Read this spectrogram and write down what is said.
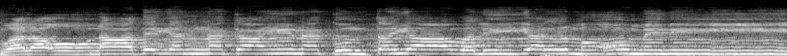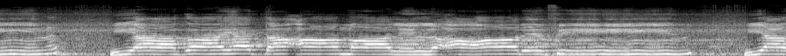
ولا أنادينك أين كنت يا ولي المؤمنين يا غاية آمال العارفين يا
